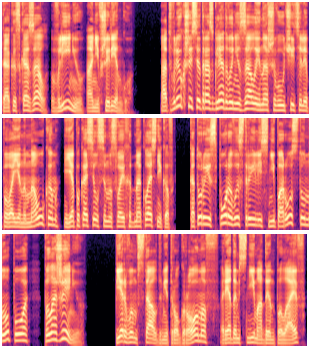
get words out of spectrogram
Так и сказал, в линию, а не в шеренгу. Отвлекшись от разглядывания зала и нашего учителя по военным наукам, я покосился на своих одноклассников, которые споро выстроились не по росту, но по положению. Первым встал Дмитро Громов, рядом с ним Аден Пылаев,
